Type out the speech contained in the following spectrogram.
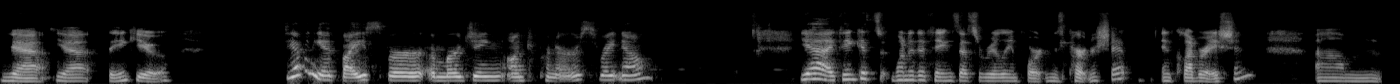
Yeah, yeah. Thank you. Do you have any advice for emerging entrepreneurs right now? Yeah, I think it's one of the things that's really important is partnership and collaboration. Um,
